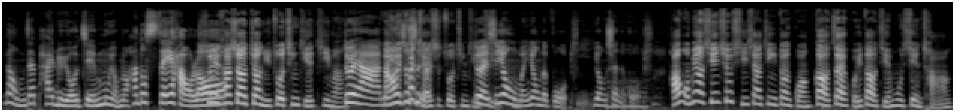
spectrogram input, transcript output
让我们在拍旅游节目，有没有？他都塞好喽。所以他是要叫你做清洁剂吗？对啊，然后、就是、看起来是做清洁剂，对，是用我们用的果皮，嗯、用剩的果皮。好，我们要先休息一下，进一段广告，再回到节目现场。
